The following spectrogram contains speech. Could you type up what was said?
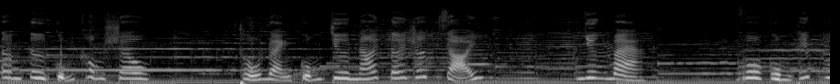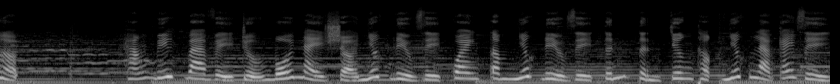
Tâm tư cũng không sâu. Thủ đoạn cũng chưa nói tới rất giỏi. Nhưng mà, Vô cùng thiết hợp. Hắn biết ba vị trưởng bối này sợ nhất điều gì, Quan tâm nhất điều gì, Tính tình chân thật nhất là cái gì.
